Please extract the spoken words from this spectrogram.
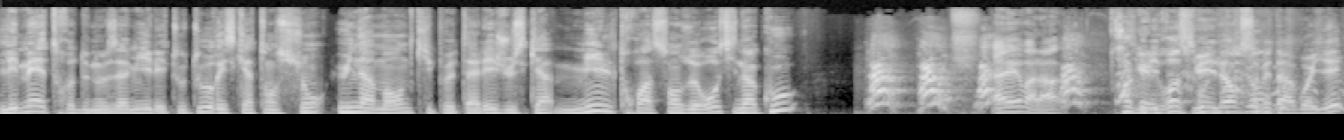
Les maîtres de nos amis les toutous risquent attention une amende qui peut aller jusqu'à 1300 euros si d'un coup et voilà. Oh, quelle grosse se met à aboyer.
